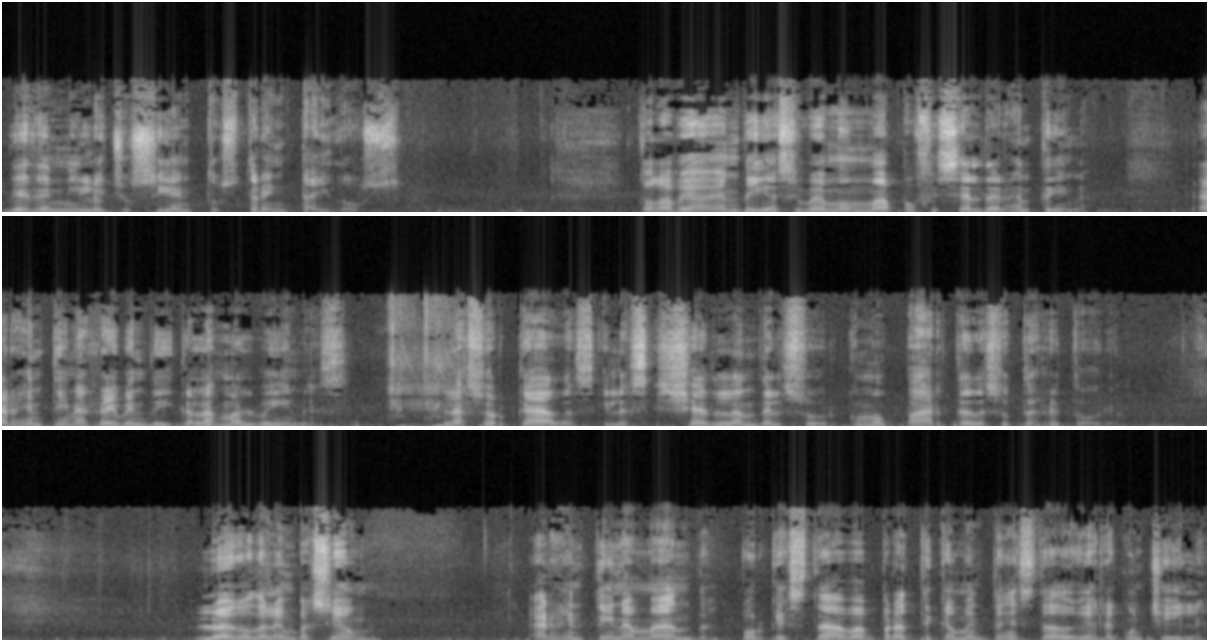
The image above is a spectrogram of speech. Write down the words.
desde 1832. Todavía hoy en día, si vemos un mapa oficial de Argentina, Argentina reivindica las Malvinas las Orcadas y las Shetland del Sur como parte de su territorio. Luego de la invasión, Argentina manda, porque estaba prácticamente en estado de guerra con Chile,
